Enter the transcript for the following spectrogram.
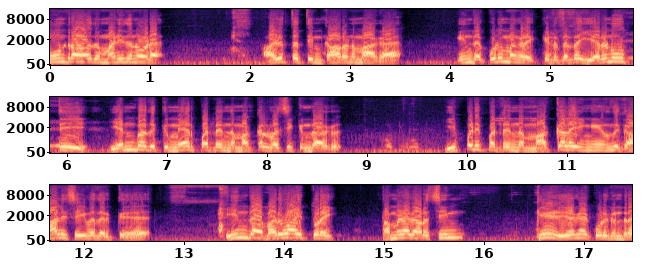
மூன்றாவது மனிதனோட அழுத்தத்தின் காரணமாக இந்த குடும்பங்களை கிட்டத்தட்ட இருநூத்தி எண்பதுக்கு மேற்பட்ட இந்த மக்கள் வசிக்கின்றார்கள். இப்படிப்பட்ட இந்த மக்களை இங்கிருந்து காலி செய்வதற்கு இந்த வருவாய்த்துறை தமிழக அரசின் கீழ் இயங்க கொடுக்கின்ற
